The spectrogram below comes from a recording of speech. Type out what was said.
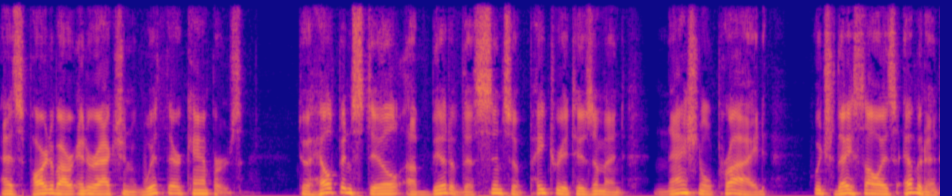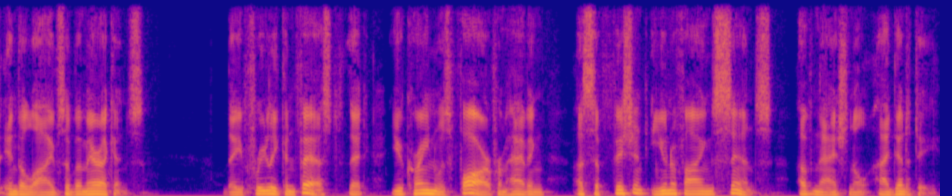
as part of our interaction with their campers, to help instill a bit of the sense of patriotism and national pride which they saw as evident in the lives of Americans they freely confessed that Ukraine was far from having a sufficient unifying sense of national identity.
